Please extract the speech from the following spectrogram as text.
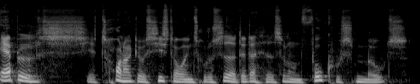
Apple, jeg tror nok, det var sidste år, introducerede det, der hed sådan nogle focus modes,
